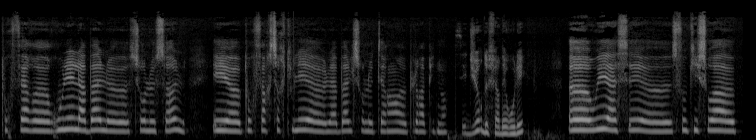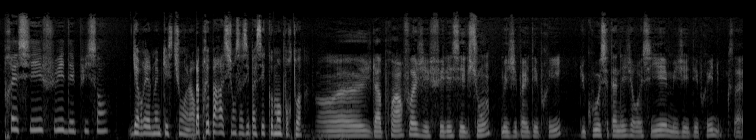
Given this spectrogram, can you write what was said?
pour faire rouler la balle sur le sol et pour faire circuler la balle sur le terrain plus rapidement. C'est dur de faire des roulés? Euh, oui, assez. Il faut qu'il soit euh, précis, fluide et puissant. Gabriel, même question alors. La préparation, ça s'est passé comment pour toi? Ben, euh, la première fois j'ai fait les sélections mais j'ai pas été pris. Du coup cette année j'ai réessayé mais j'ai été pris donc ça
